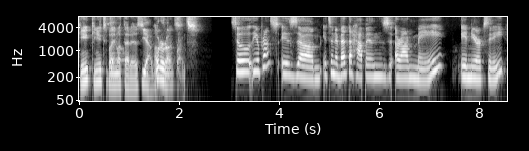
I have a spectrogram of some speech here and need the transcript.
Can you can you explain what that is? yeah what are Upfronts? upfronts So the upfronts is um, it's an event that happens around May in New York City,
